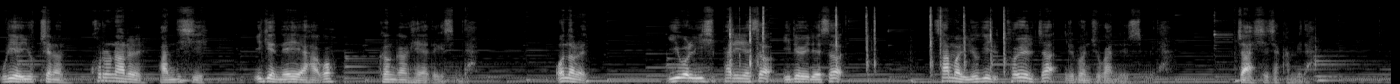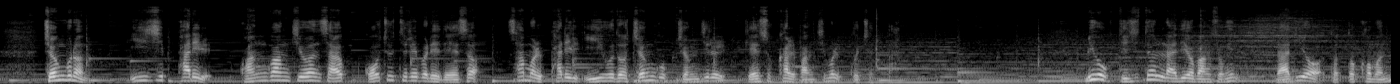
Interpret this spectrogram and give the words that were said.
우리의 육체는 코로나를 반드시 이겨내야 하고 건강해야 되겠습니다. 오늘은 2월 28일에서 일요일에서 3월 6일 토요일자 일본 주간 뉴스입니다. 자, 시작합니다. 정부는 28일 관광 지원 사업 고추 트래블에 대해서 3월 8일 이후도 전국 정지를 계속할 방침을 굳혔다. 미국 디지털 라디오 방송인 라디오 닷컴은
